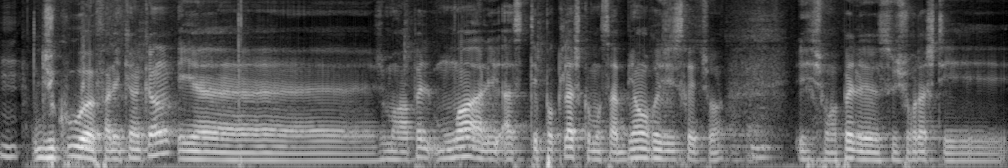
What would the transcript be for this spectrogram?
Mm. Du coup, euh, fallait quelqu'un. Et euh, je me rappelle, moi, à cette époque-là, je commençais à bien enregistrer, tu vois. Et je me rappelle, euh, ce jour-là, j'étais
